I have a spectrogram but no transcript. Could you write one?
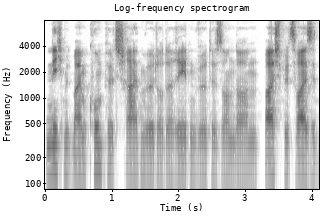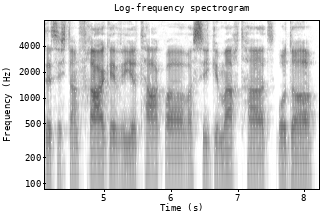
nicht mit meinem Kumpel schreiben würde oder reden würde, sondern beispielsweise, dass ich dann frage, wie ihr Tag war, was sie gemacht hat oder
